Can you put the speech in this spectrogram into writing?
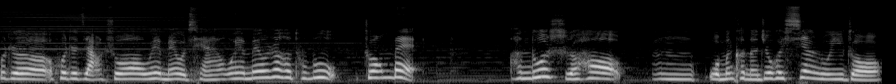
或者或者讲说，我也没有钱，我也没有任何徒步装备。很多时候，嗯，我们可能就会陷入一种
